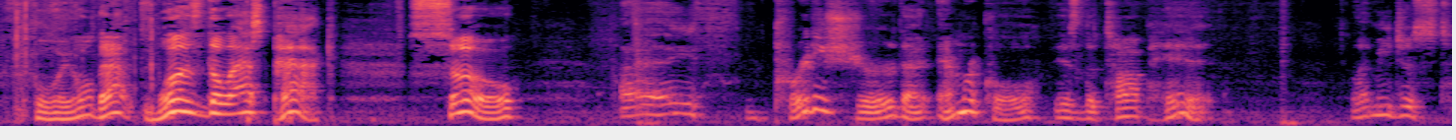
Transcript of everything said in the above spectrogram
foil. That was the last pack. So, I'm pretty sure that Emrakul is the top hit. Let me just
